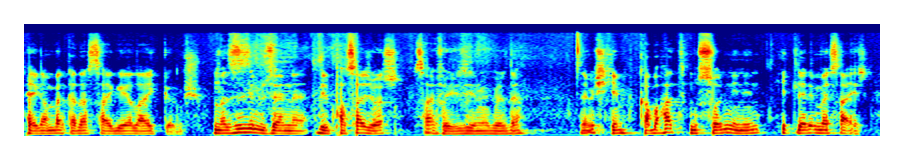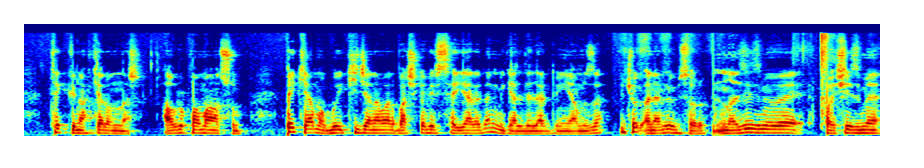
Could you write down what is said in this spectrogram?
peygamber kadar saygıya layık görmüş. Nazizm üzerine bir pasaj var sayfa 121'de. Demiş ki, kabahat Mussolini'nin, Hitler'in vesaire. Tek günahkar onlar. Avrupa masum. Peki ama bu iki canavar başka bir seyyareden mi geldiler dünyamıza? Bu çok önemli bir soru. Nazizmi ve faşizme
